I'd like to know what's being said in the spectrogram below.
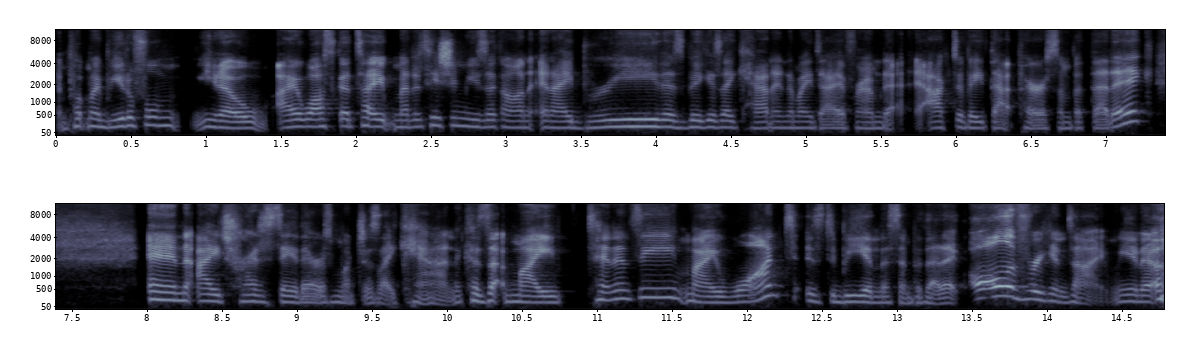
and put my beautiful, you know, ayahuasca type meditation music on and I breathe as big as I can into my diaphragm to activate that parasympathetic. And I try to stay there as much as I can because my tendency, my want is to be in the sympathetic all the freaking time, you know?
